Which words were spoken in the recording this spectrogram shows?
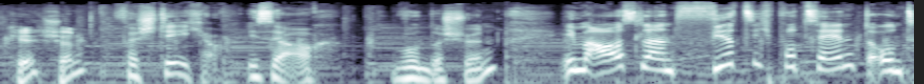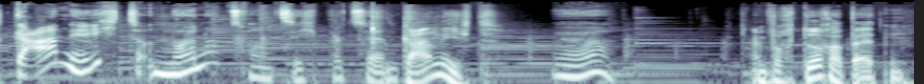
Okay, schön. Verstehe ich auch, ist ja auch wunderschön. Im Ausland 40 Prozent und gar nicht 29 Prozent. Gar nicht. Ja, Einfach durcharbeiten.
